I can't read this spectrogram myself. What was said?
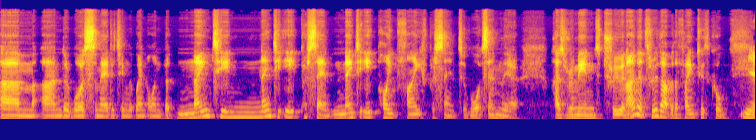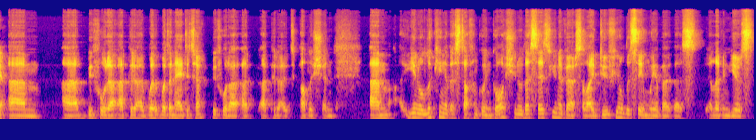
Um, and there was some editing that went on, but 90, 98%, 98.5% of what's in there has remained true. And I went through that with a fine tooth comb. Yeah. Um, uh, before I, I, put it out with, with, an editor, before I, I, put it out to publish. And, um, you know, looking at this stuff and going, gosh, you know, this is universal. I do feel the same way about this 11 years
